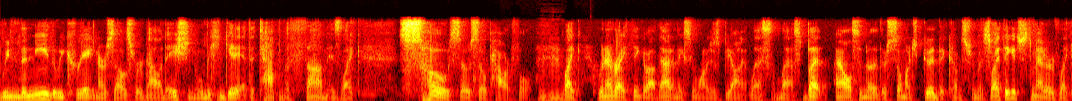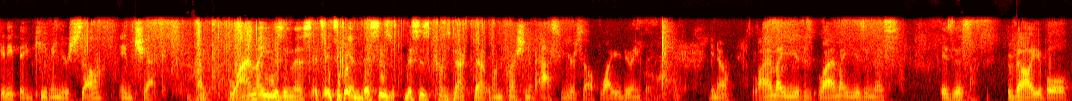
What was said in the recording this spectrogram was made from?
we the need that we create in ourselves for validation when we can get it at the top of a thumb is like so so so powerful mm-hmm. like whenever i think about that it makes me want to just be on it less and less but i also know that there's so much good that comes from it so i think it's just a matter of like anything keeping yourself in check mm-hmm. like why am i using this it's, it's again this is this is comes back to that one question of asking yourself why you're doing things you know why am i using why am i using this is this valuable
